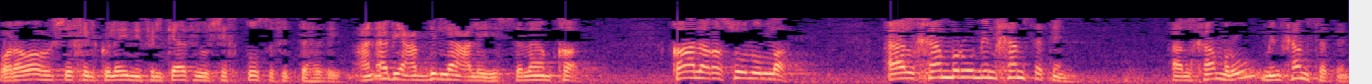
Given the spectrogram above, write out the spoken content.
ورواه الشيخ الكليني في الكافي والشيخ طوسي في التهذيب. عن أبي عبد الله عليه السلام قال قال رسول الله الخمر من خمسة. الخمر من خمسة.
